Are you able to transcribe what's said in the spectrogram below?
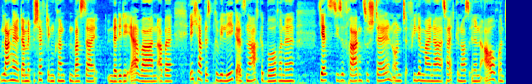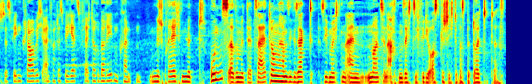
lange damit beschäftigen könnten, was da in der DDR waren. Aber ich habe das Privileg als Nachgeborene, jetzt diese Fragen zu stellen und viele meiner Zeitgenossinnen auch. Und deswegen glaube ich einfach, dass wir jetzt vielleicht darüber reden könnten. Im Gespräch mit uns, also mit der Zeitung, haben Sie gesagt, Sie möchten ein 1968 für die Ostgeschichte. Was bedeutet das?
